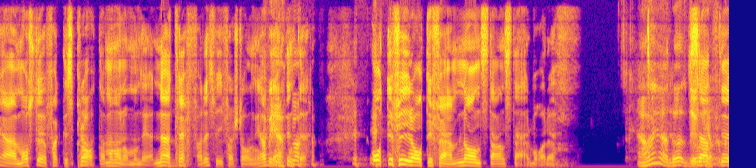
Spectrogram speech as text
jag måste faktiskt prata med honom om det. När träffades vi första gången? Jag vet Ja. inte. 84, 85, någonstans där var det. Ja, ja, då, Du att, kanske, eh,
